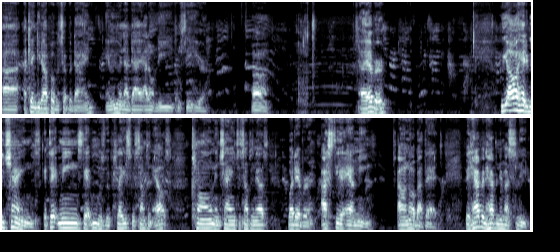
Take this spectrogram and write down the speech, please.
Uh, I can't get off of except for dying. And even when I die, I don't leave. I'm still here. Uh, however, we all had to be changed. If that means that we was replaced with something else, cloned and changed to something else, whatever, I still am me. I don't know about that. It happened, happened in my sleep.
